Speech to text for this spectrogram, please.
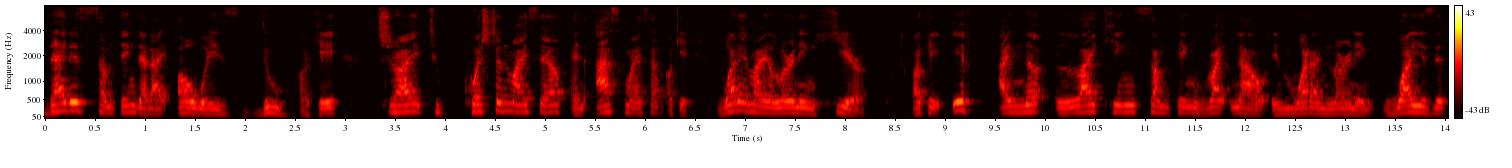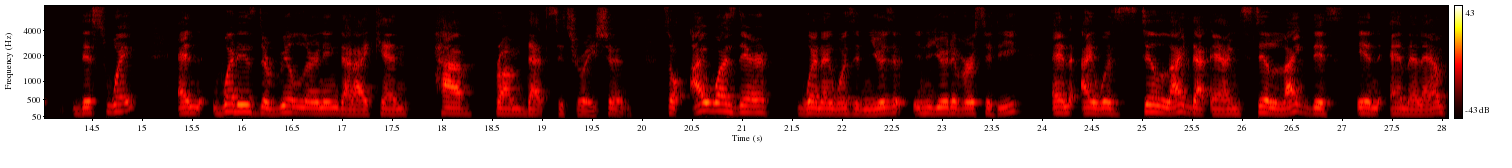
that is something that I always do. Okay. Try to question myself and ask myself, okay, what am I learning here? Okay. If I'm not liking something right now in what I'm learning. Why is it this way? And what is the real learning that I can have from that situation? So I was there when I was in, in university and I was still like that and I'm still like this in MLM.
